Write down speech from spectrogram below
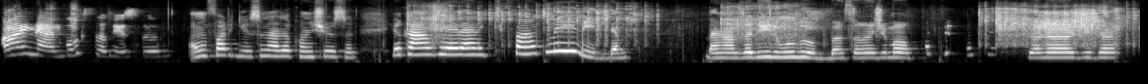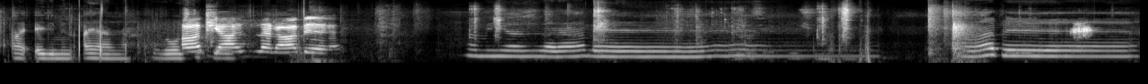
Aynen boks alıyorsun. Onu fark ediyorsun hala konuşuyorsun. Yok Hamza'ya ben iki farklı değildim. Ben Hamza değilim oğlum. Ben sana acımam. Sana acıdan. Ay elimin ayağına. Abi geldiler abi. Abi geldiler abi. Abi.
